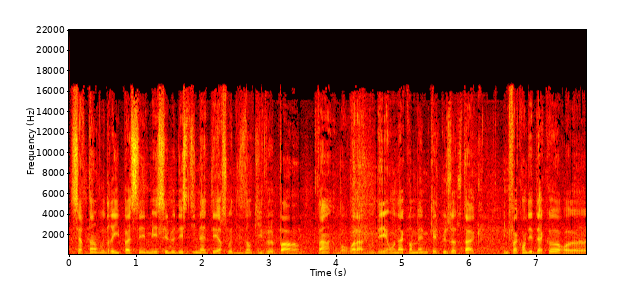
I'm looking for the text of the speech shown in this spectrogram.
Certains voudraient y passer, mais c'est le destinataire soi-disant qui ne veut pas. Enfin, bon, voilà. Mais on a quand même quelques obstacles, une fois qu'on est d'accord euh,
